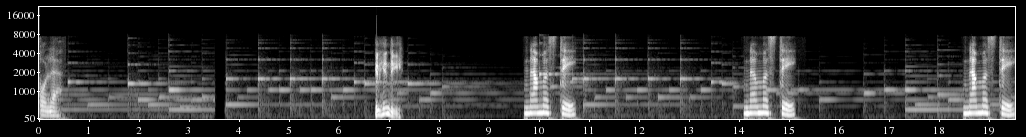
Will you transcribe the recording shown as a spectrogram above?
Hola. In Hindi. Namaste. Namaste. Namaste.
